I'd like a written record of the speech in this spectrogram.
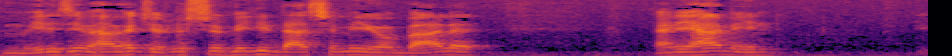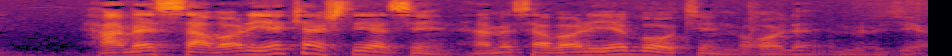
میریزیم همه جلوش رو میگیم دستش میگیم بله. یعنی همین. همه سوار یه کشتی هستین. همه سوار یه بوتین به قول امروزی ها.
